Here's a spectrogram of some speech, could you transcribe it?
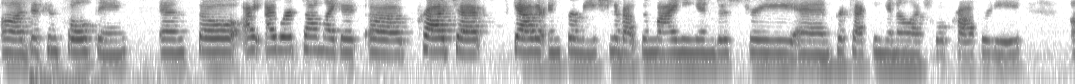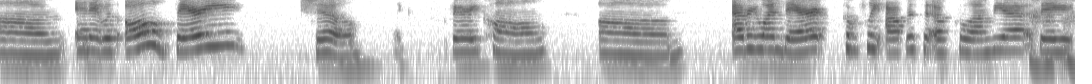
uh, did consulting. And so I, I worked on like a, a project to gather information about the mining industry and protecting intellectual property. Um, and it was all very chill, very calm. Um, everyone there, complete opposite of Colombia. They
